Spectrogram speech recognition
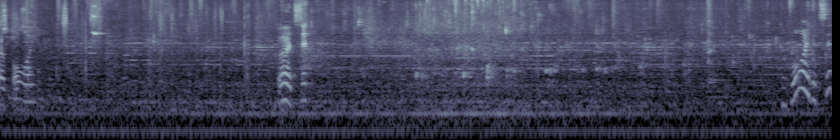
Good boy. Good, sit. Good boy, good sit.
